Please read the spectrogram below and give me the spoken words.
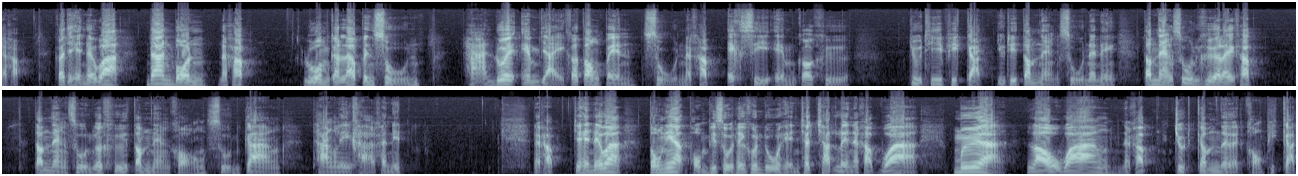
นะครับ ก็จะเห็นได้ว่าด้านบนนะครับ รวมกันแล้วเป็น 0 หารด้วย m ใหญ่ก็ต้องเป็น0นะครับ xcm ก็คืออยู่ที่พิกัดอยู่ที่ตำแหน่ง 0 นั่นเอง ตำแหน่ง 0 คืออะไรครับ ตำแหน่ง 0 ก็คือตำแหน่งของศูนย์กลางทางเลขาคณิตนะครับ จะเห็นได้ว่าตรงเนี้ยผมพิสูจน์ให้คุณดูเห็นชัดๆเลยนะครับว่าเมื่อเราวางนะครับ จุดกำเนิดของพิกัด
